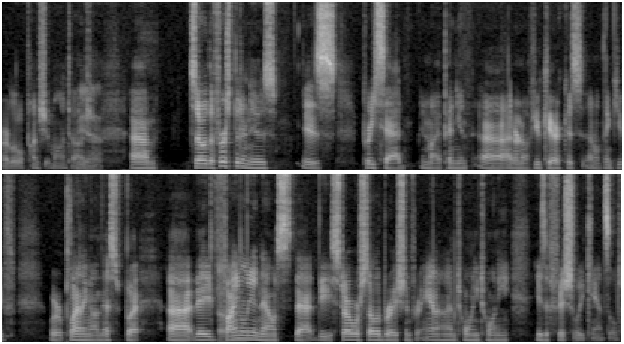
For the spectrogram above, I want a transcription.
our little punch it montage. Yeah. Um, so the first bit of news is pretty sad, in my opinion. Uh, I don't know if you care, because I don't think you've were planning on this, but uh, they Oh. finally announced that the Star Wars celebration for Anaheim 2020 is officially canceled.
